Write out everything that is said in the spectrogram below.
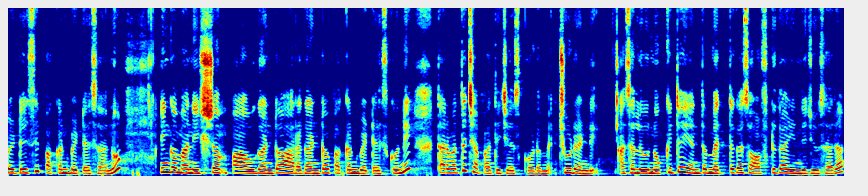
పెట్టేసి పక్కన పెట్టేశాను. ఇంకా మన ఇష్టం పావు గంట అరగంట పక్కన పెట్టేసుకొని తర్వాత చపాతీ చేసుకోవడమే. చూడండి. అసలు నొక్కితే ఎంత మెత్తగా సాఫ్ట్గా అయింది చూసారా?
